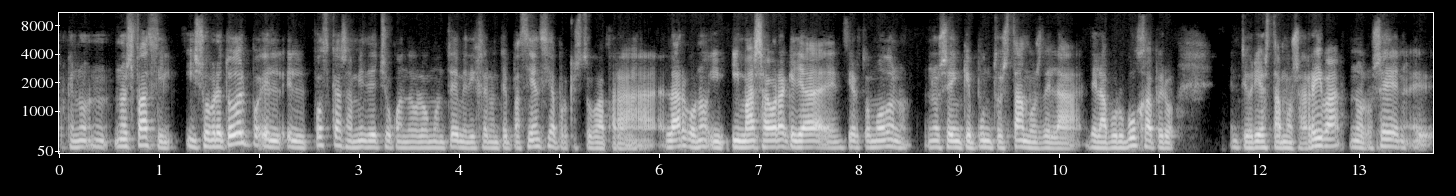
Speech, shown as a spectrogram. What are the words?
porque no, es fácil. Y sobre todo el, podcast, a mí de hecho cuando lo monté me dijeron, ten paciencia porque esto va para largo, ¿no? Y, más ahora que ya en cierto modo, no, no sé en qué punto estamos de la, de la, burbuja, pero en teoría estamos arriba, no lo sé, eh,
